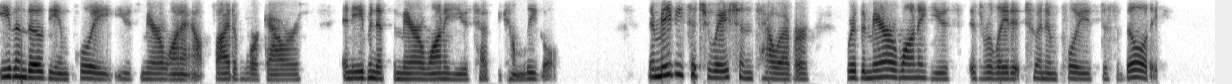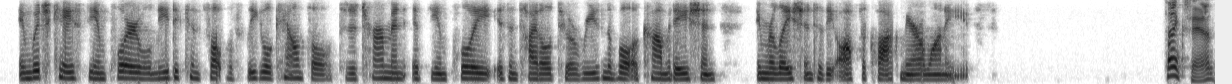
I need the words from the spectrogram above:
even though the employee used marijuana outside of work hours, and even if the marijuana use has become legal. There may be situations, however, where the marijuana use is related to an employee's disability, in which case the employer will need to consult with legal counsel to determine if the employee is entitled to a reasonable accommodation in relation to the off-the-clock marijuana use. Thanks, Ann.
